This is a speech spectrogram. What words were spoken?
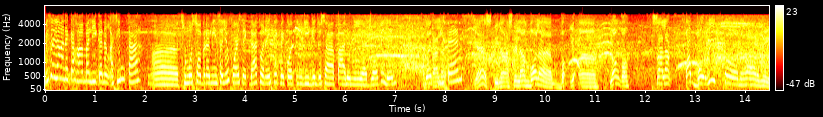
minsan lang nagkakamali ka ng asinta. Uh, sumusobra minsan yung force like that one. I think may konting gigil do sa palo ni uh, Jovelyn. Good Samantala- defense. Yes, tinaas nila ang bola. Bo, y- ah, Yongko, Salak, paborito ng Army.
